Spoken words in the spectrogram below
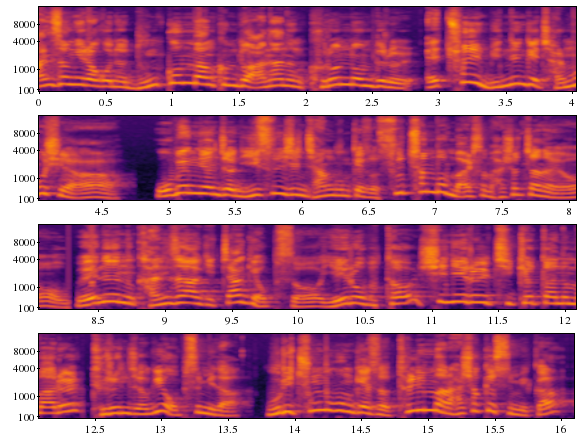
반성이라고는 눈꽃만큼도 안 하는 그런 놈들을 애초에 믿는 게 잘못이야. 500년 전 이순신 장군께서 수천 번 말씀하셨잖아요. 왜는 간사하기 짝이 없어. 예로부터 신의를 지켰다는 말을 들은 적이 없습니다. 우리 충무공께서 틀린 말 하셨겠습니까?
